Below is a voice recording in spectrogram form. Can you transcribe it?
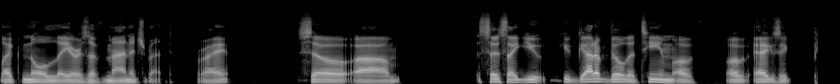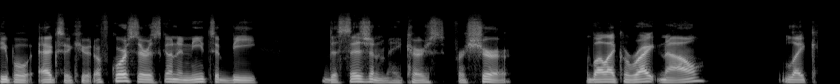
like no layers of management, right? So, um, so it's like you you got to build a team of of exec people execute. Of course, there's going to need to be decision makers for sure, but like right now, like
